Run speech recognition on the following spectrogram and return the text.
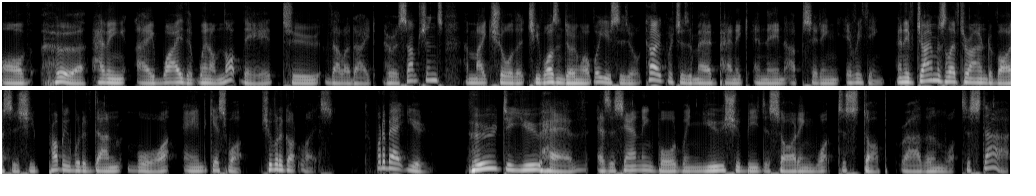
of her having a way that when I'm not there to validate her assumptions and make sure that she wasn't doing what we used to do at Coke, which is a mad panic and then upsetting everything. And if Jane was left to her own devices, she probably would have done more. And guess what? She would have got less. What about you? Who do you have as a sounding board when you should be deciding what to stop rather than what to start?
